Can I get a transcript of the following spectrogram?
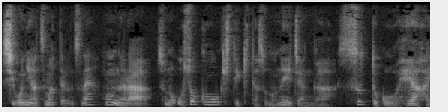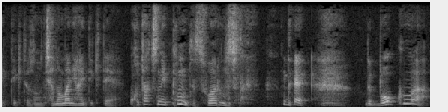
45人集まってるんですね。ほんならその遅く起きてきたその姉ちゃんがスッとこう部屋入ってきてその茶の間に入ってきてこたつにポンって座るんですね。で僕は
